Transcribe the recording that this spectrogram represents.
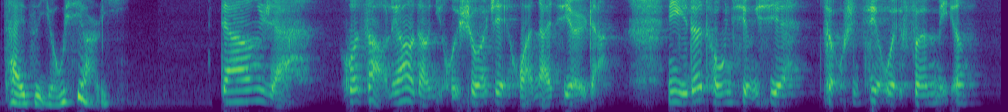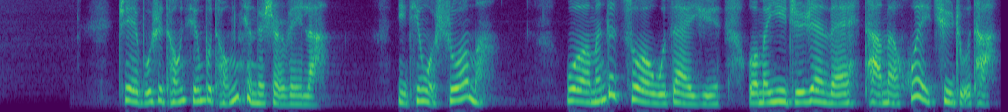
猜字游戏而已。当然，我早料到你会说这话那劲儿的，你的同情心总是泾渭分明。这也不是同情不同情的事儿，薇拉，你听我说嘛。我们的错误在于，我们一直认为他们会驱逐他，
